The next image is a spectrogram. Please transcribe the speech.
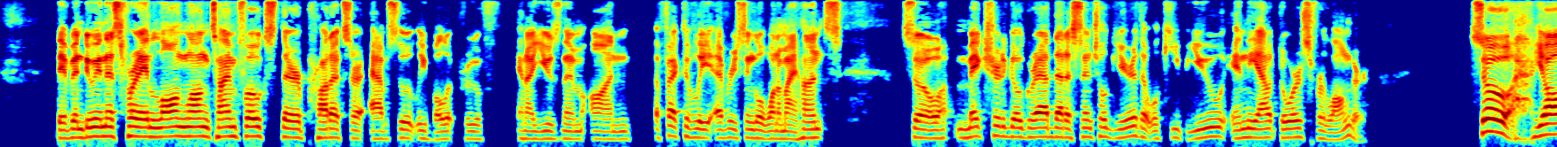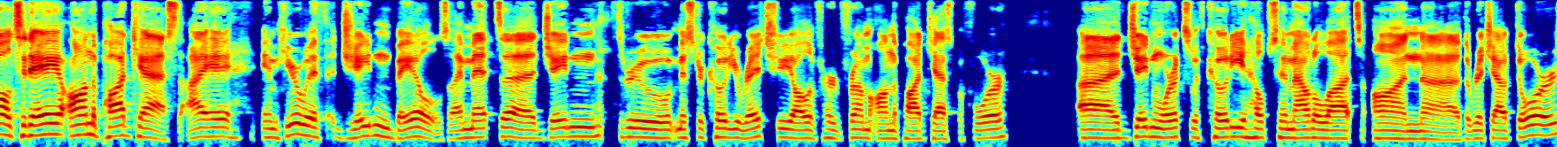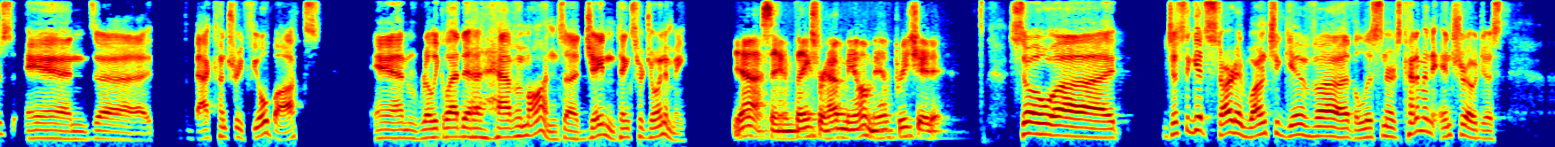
They've been doing this for a long, long time, folks. Their products are absolutely bulletproof, and I use them on effectively every single one of my hunts. So make sure to go grab that essential gear that will keep you in the outdoors for longer. So, y'all, today on the podcast, I am here with Jaden Bales. I met uh, Jaden through Mr. Cody Rich, who y'all have heard from on the podcast before. Uh, Jaden works with Cody, helps him out a lot on uh, the Rich Outdoors and uh, Backcountry Fuel Box, and really glad to have him on. Uh, Jaden, thanks for joining me. Yeah, Sam, thanks for having me on, man. Appreciate it. So, uh, just to get started, why don't you give uh, the listeners kind of an intro just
